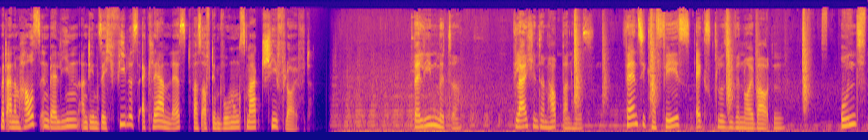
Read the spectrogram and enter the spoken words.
mit einem Haus in Berlin, an dem sich vieles erklären lässt, was auf dem Wohnungsmarkt schiefläuft. Berlin Mitte. Gleich hinterm Hauptbahnhof. Fancy Cafés, exklusive Neubauten. Und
